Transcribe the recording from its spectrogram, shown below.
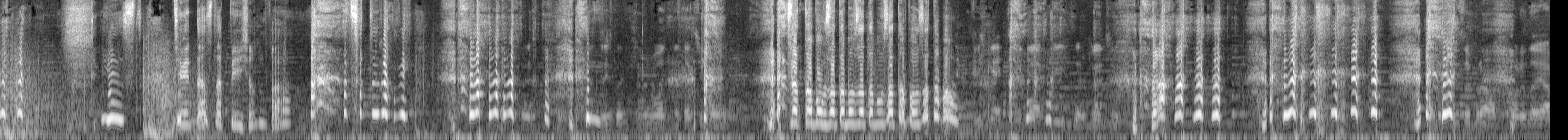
Jest 19.52. Co ty robisz? Jesteś dość tak ci powiem. Za tobą, za tobą, za tobą, za tobą, za tobą. Ja widzę w życiu. Zebrała morda, ja.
